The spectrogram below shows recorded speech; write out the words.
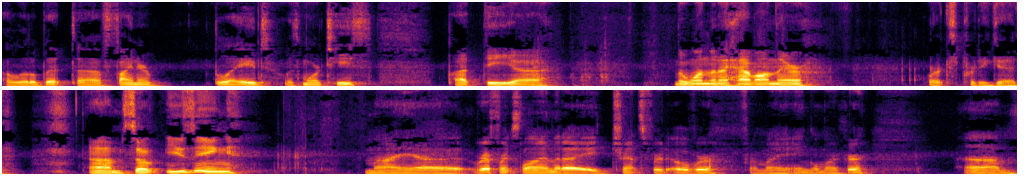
a little bit uh, finer blade with more teeth, but the uh, the one that I have on there works pretty good. Um, so using my uh, reference line that I transferred over from my angle marker, um,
